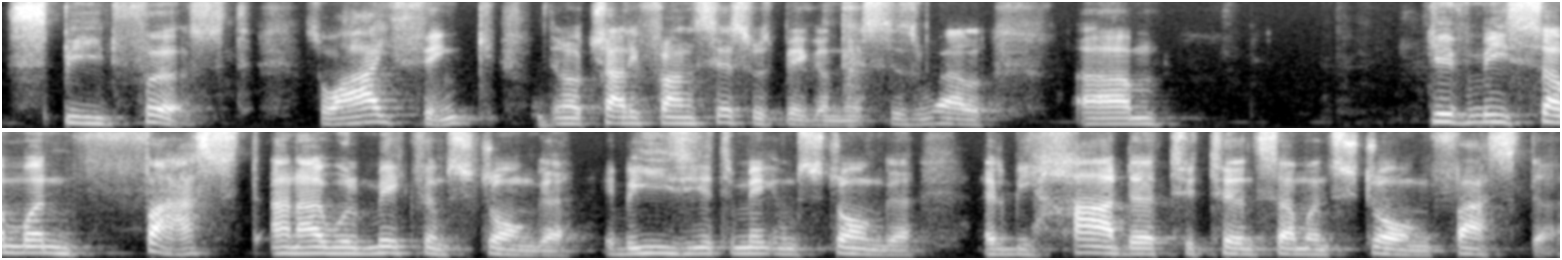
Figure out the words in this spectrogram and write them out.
speed first. So I think, you know, Charlie Francis was big on this as well. Um, give me someone fast and I will make them stronger. It'll be easier to make them stronger. It'll be harder to turn someone strong faster.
